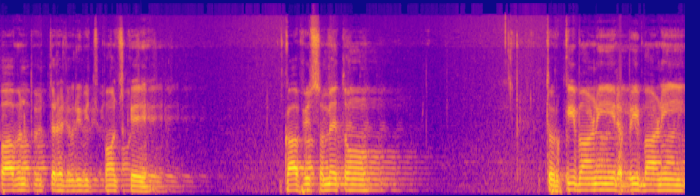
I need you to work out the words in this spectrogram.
ਪਾਵਨ ਪਵਿੱਤਰ ਹਜ਼ੂਰੀ ਵਿੱਚ ਪਹੁੰਚ ਕੇ ਕਾਫੀ ਸਮੇਂ ਤੋਂ ਤੁਰਕੀ ਬਾਣੀ, ਰੱਬੀ ਬਾਣੀ,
